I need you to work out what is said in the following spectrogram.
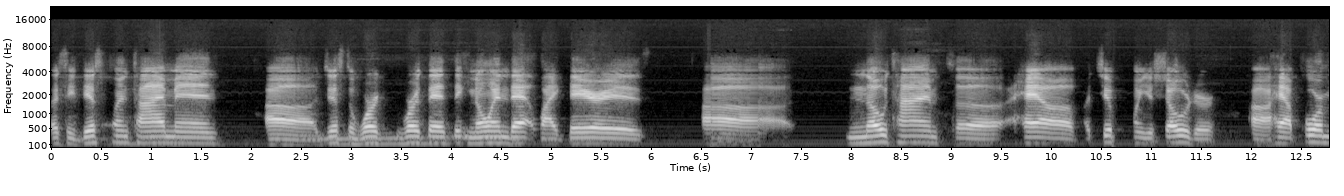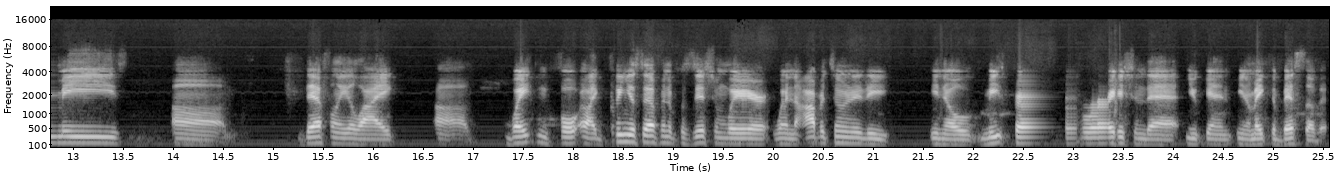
let's see, discipline, timing, uh, just the work work ethic, knowing that like there is uh, no time to have a chip on your shoulder, uh, have poor me's, um, definitely like uh, waiting for like putting yourself in a position where when the opportunity, you know, meets preparation that you can you know make the best of it.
